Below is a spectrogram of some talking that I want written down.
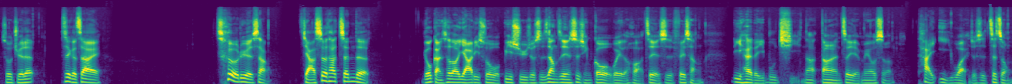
所以我觉得这个在策略上，假设他真的有感受到压力，说我必须就是让这件事情 go away 的话，这也是非常。厉害的一步棋，那当然这也没有什么太意外，就是这种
